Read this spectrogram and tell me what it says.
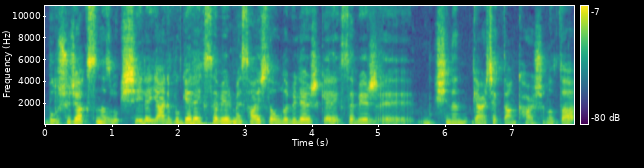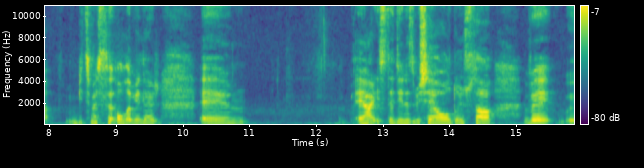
buluşacaksınız bu kişiyle. Yani bu gerekse bir mesajla olabilir, gerekse bir e, bu kişinin gerçekten karşınızda bitmesi olabilir. E, eğer istediğiniz bir şey olduysa ve e,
